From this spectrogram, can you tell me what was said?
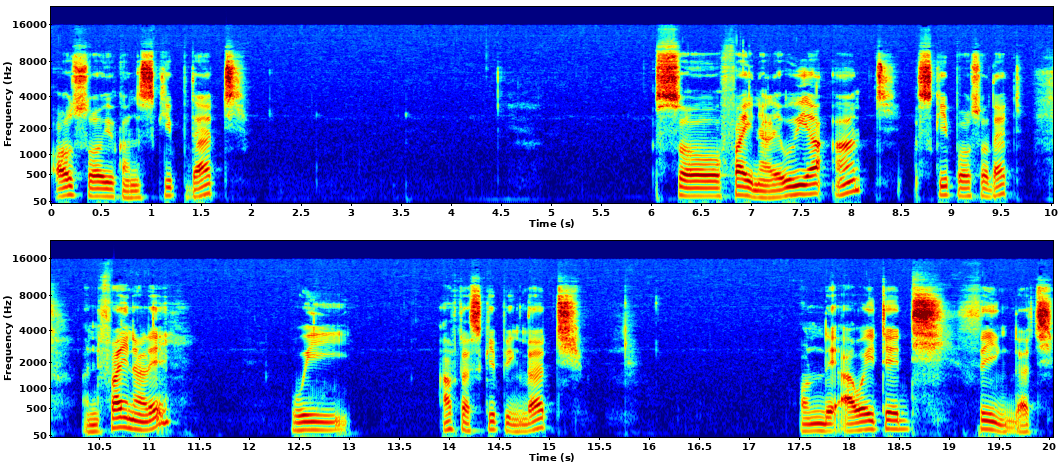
also you can skip that so finally we are at skip also that. And finally we after skipping that on the awaited thing that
